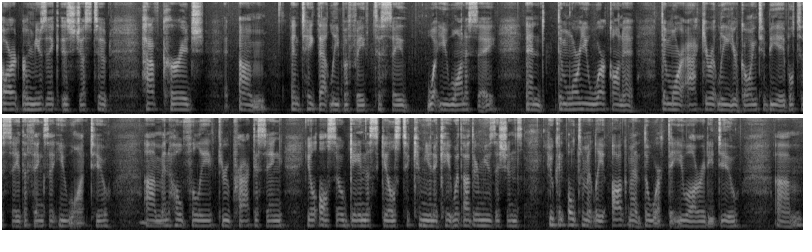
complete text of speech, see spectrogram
art or music is just to have courage um, and take that leap of faith to say what you want to say. And the more you work on it, the more accurately you're going to be able to say the things that you want to. Um, and hopefully, through practicing, you'll also gain the skills to communicate with other musicians who can ultimately augment the work that you already do. Um,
